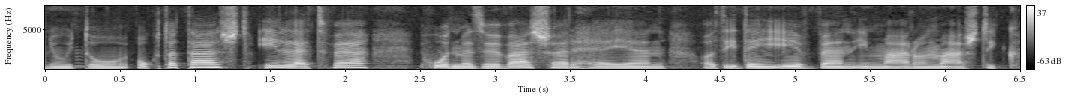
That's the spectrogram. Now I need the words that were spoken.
nyújtó oktatást, illetve Hódmezővásárhelyen az idei évben immáron másik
